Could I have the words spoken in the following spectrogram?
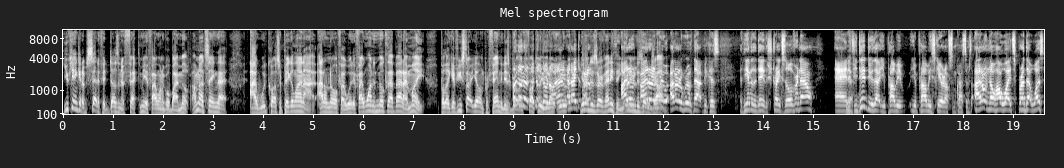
You can't get upset if it doesn't affect me if I want to go buy milk. I'm not saying that I would cross a picket line. I, I don't know if I would. If I wanted milk that bad, I might. But like if you start yelling profanities, bro, Oh, no, like no, fuck no, you. no, you don't, and you I- don't, I- you don't don't- deserve anything. You I don't, even don't, deserve I don't a job. Agree, I don't agree with that because at the end of the day, the strike's over now. And if you did do that, you probably you probably scared off some customers. I don't know how widespread that was.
